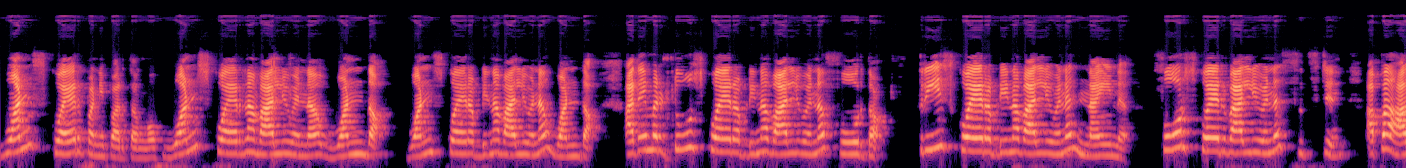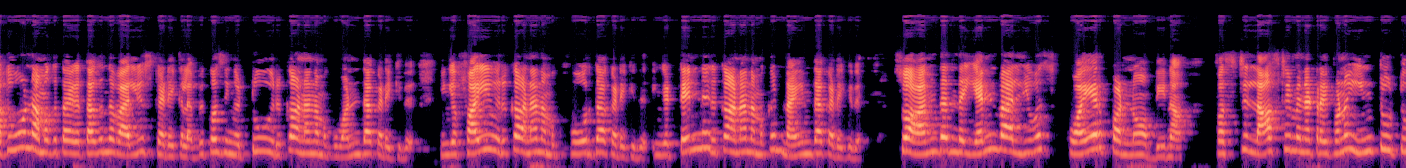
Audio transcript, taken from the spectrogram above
ஒன் ஸ்கொயர் பண்ணி பார்த்தாங்க ஒன் ஸ்கொயர்னா வேல்யூ என்ன? ஒன் தான். ஒன் ஸ்கொயர் அப்படின்னா வேல்யூ என்ன? ஒன் தான். அதே மாதிரி டூ ஸ்கொயர் அப்படின்னா வேல்யூ என்ன? ஃபோர் தான். த்ரீ ஸ்கொயர் அப்படின்னா வேல்யூ என்ன? நைனு ஃபோர் ஸ்கொயர் வேல்யூ என்ன? சிக்ஸ்டீன் அப்ப அதுவும் நமக்கு தகுந்த வேல்யூஸ் கிடைக்கல. பிகாஸ் இங்க டூ இருக்கு ஆனா நமக்கு ஒன் தான் கிடைக்குது. இங்க ஃபைவ் இருக்கு ஆனா நமக்கு ஃபோர் தான் கிடைக்குது. இங்க டென் இருக்கு ஆனா நமக்கு நைன் தான் கிடைக்குது. சோ அந்தந்த என் வேல்யூவை ஸ்கொயர் பண்ணோம் அப்படின்னா ஃபர்ஸ்ட் லாஸ்ட் டைம் என்ன ட்ரை பண்ணோம்? இன்டூ டூ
